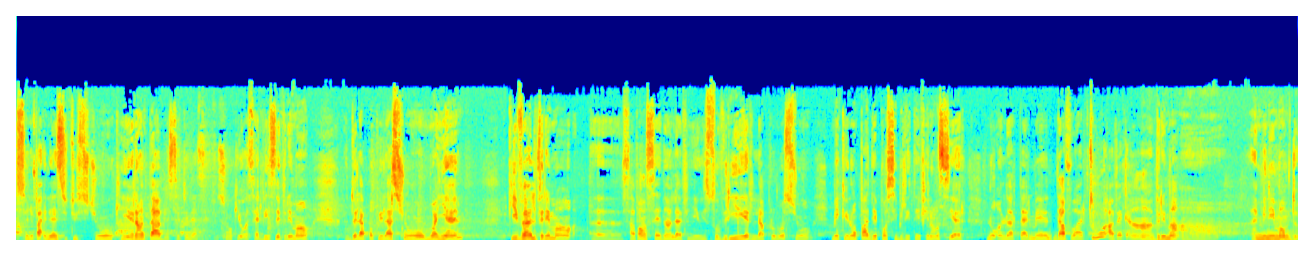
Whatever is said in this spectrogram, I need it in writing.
Ce n'est pas une institution qui est rentable, c'est une institution qui est au service vraiment de la population moyenne qui veulent vraiment euh, s'avancer dans la vie, s'ouvrir, la promotion, mais qui n'ont pas de possibilités financières. Nous, on leur permet d'avoir tout avec un, vraiment un, minimum de,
